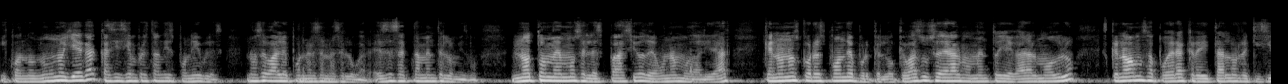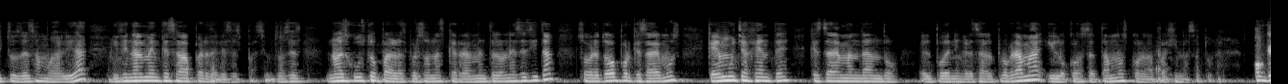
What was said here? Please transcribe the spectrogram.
y cuando uno llega casi siempre están disponibles. No se vale ponerse en ese lugar. Es exactamente lo mismo. No tomemos el espacio de una modalidad que no nos corresponde porque lo que va a suceder al momento de llegar al módulo es que no vamos a poder acreditar los requisitos de esa modalidad y finalmente se va a perder ese espacio. Entonces, no es justo para las personas que realmente lo necesitan, sobre todo porque sabemos que hay mucha gente que está demandando el poder ingresar al programa y lo constatamos con la página saturada. Ok.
